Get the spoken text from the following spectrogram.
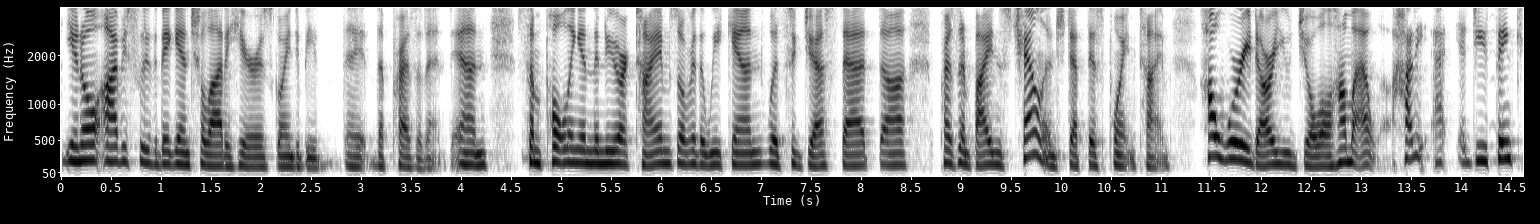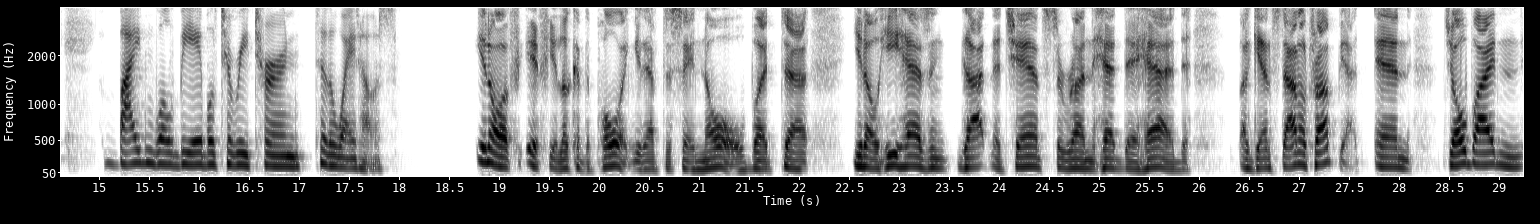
you know, obviously the big enchilada here is going to be the, the president. And some polling in the New York Times over the weekend would suggest that uh, President Biden's challenged at this point in time. How worried are you, Joel? How, how do, you, do you think Biden will be able to return to the White House? You know, if if you look at the polling, you'd have to say no. But uh, you know, he hasn't gotten a chance to run head to head against Donald Trump yet. And Joe Biden,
